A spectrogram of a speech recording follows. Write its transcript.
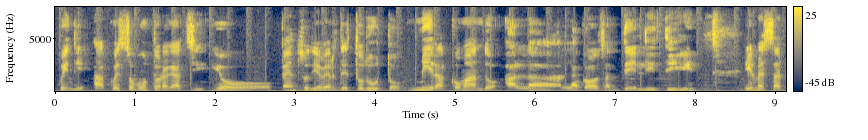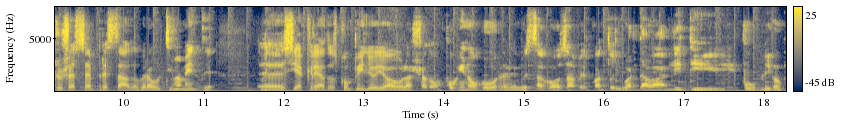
Quindi a questo punto ragazzi io penso di aver detto tutto. Mi raccomando alla, alla cosa dell'id il messaggio c'è sempre stato però ultimamente eh, si è creato scompiglio. Io avevo lasciato un pochino correre questa cosa per quanto riguardava l'id pubblico.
